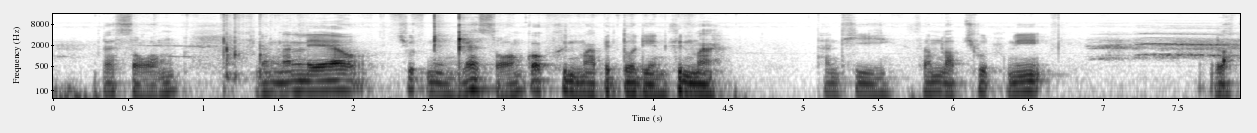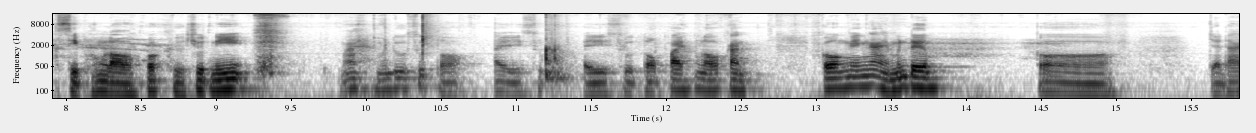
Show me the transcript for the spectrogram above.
1 และ 2 ดังนั้นแล้วชุด 1 และ 2 ก็ขึ้นมาเป็นตัวเด่นขึ้นมา ทันทีสำหรับชุดนี้หลักสิบของเราก็คือชุดนี้มามาดูสูตรต่อไอสูตรไอสูตรต่อไปของเรากัน ก็ง่ายๆเหมือนเดิม ก็จะได้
